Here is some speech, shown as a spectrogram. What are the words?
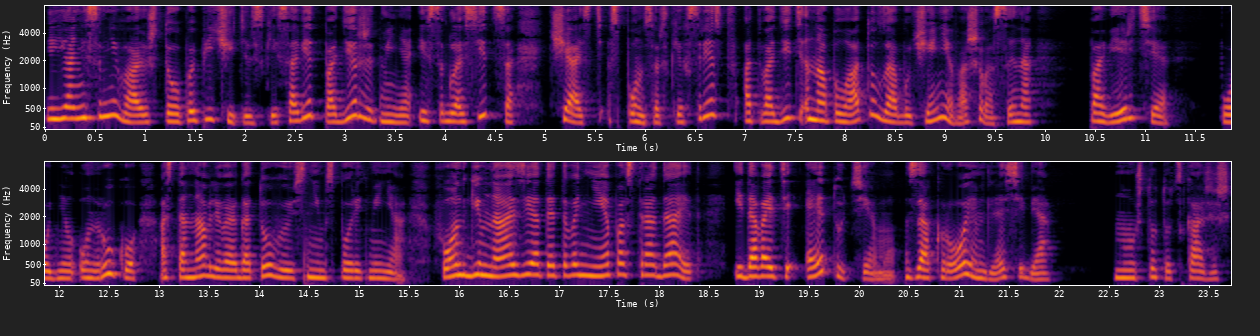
и я не сомневаюсь, что попечительский совет поддержит меня и согласится часть спонсорских средств отводить на плату за обучение вашего сына. Поверьте, поднял он руку, останавливая готовую с ним спорить меня. Фонд гимназии от этого не пострадает, и давайте эту тему закроем для себя. Ну, что тут скажешь?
